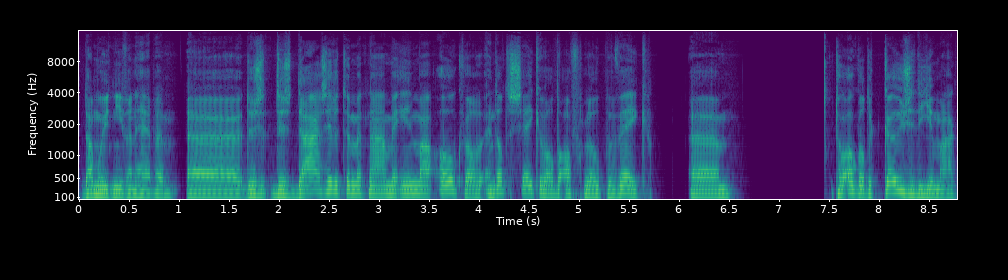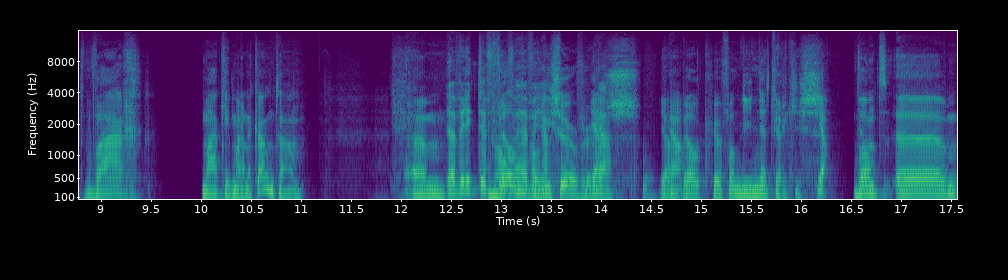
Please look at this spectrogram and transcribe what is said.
daar moet je het niet van hebben. Eh, dus, dus daar zit het er met name in, maar ook wel, en dat is zeker wel de afgelopen week, ehm, toch ook wel de keuze die je maakt, waar maak ik mijn account aan? Ehm, Daar wil ik het even Welke over hebben. van Ja. die servers? Ja, Ja. welke van die netwerkjes? ja, want ehm,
